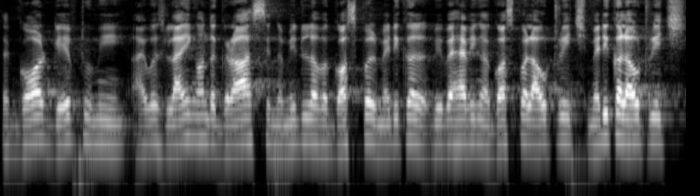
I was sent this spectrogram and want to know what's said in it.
that God gave to me. I was lying on the grass in the middle of a gospel medical, we were having a gospel outreach, medical outreach,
